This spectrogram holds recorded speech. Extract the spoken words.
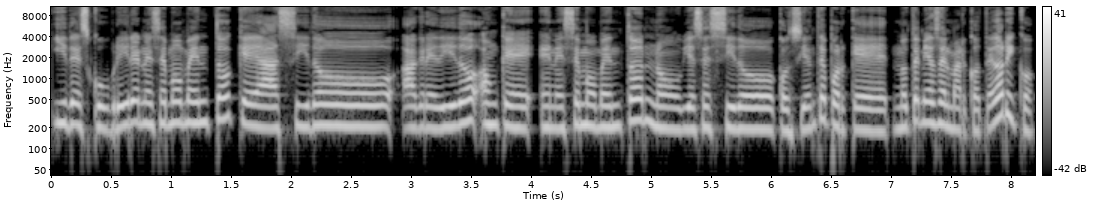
y descubrir en ese momento que has sido agredido, aunque en ese momento no hubieses sido porque no tenías el marco teórico.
